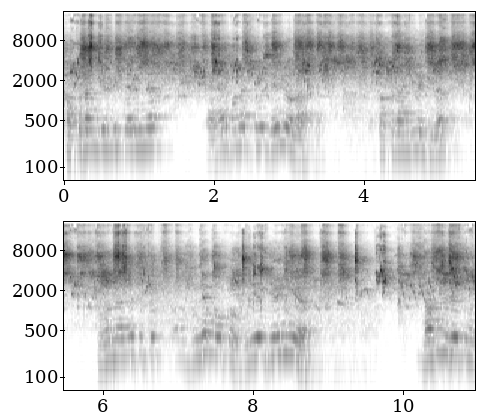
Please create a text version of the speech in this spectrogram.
kapıdan girdiklerinde eğer bana şunu demiyorlarsa kapıdan girdiler. Burunlarını tutup bu ne koku buraya girilmiyor nasıl duruyorsunuz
